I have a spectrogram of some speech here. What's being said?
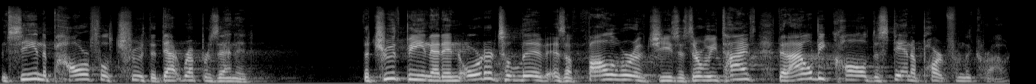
and seeing the powerful truth that that represented. The truth being that in order to live as a follower of Jesus, there will be times that I will be called to stand apart from the crowd.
